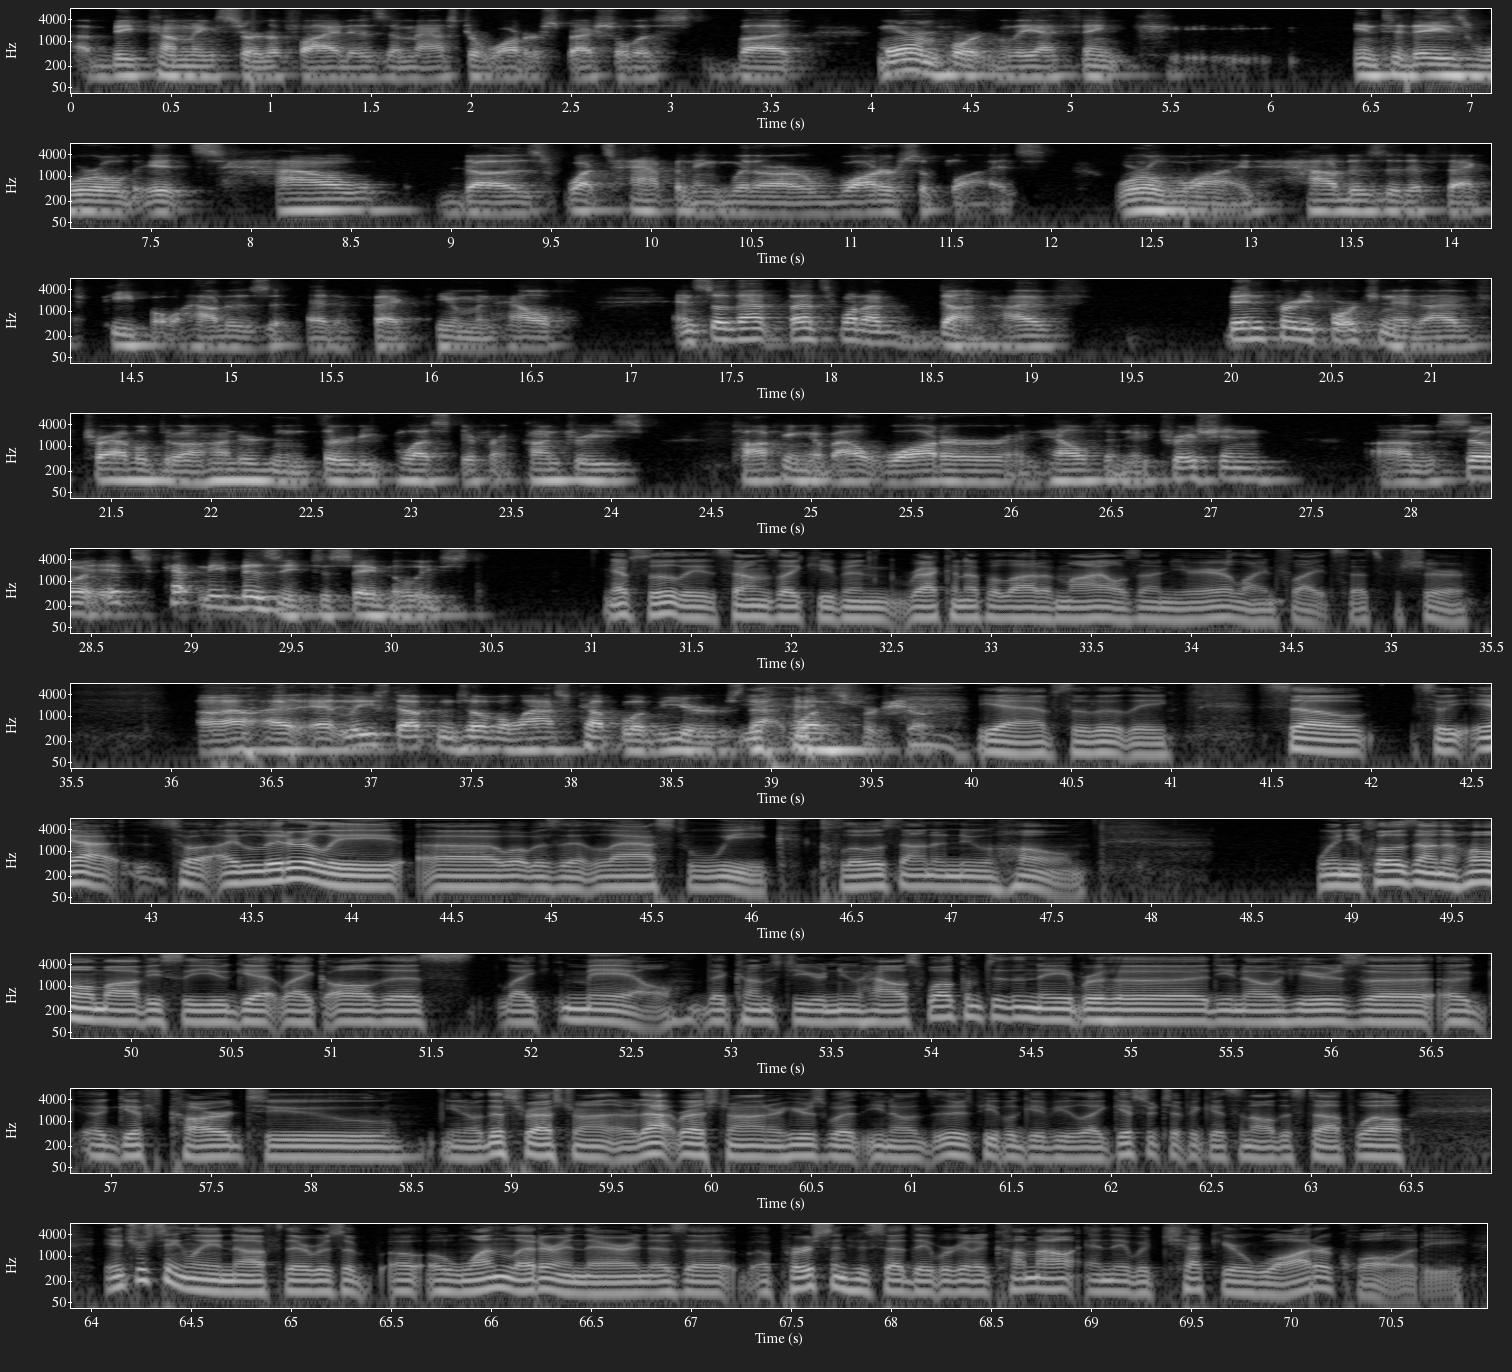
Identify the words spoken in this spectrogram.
uh, becoming certified as a master water specialist. But more importantly, I think in today's world, it's how does what's happening with our water supplies worldwide, how does it affect people? How does it affect human health? And so that that's what I've done. I've been pretty fortunate. I've traveled to 130 plus different countries talking about water and health and nutrition. Um, so it's kept me busy to say the least. Absolutely. It sounds like you've been racking up a lot of miles on your airline flights. That's for sure. Uh, at least up until the last couple of years, that yeah. was for sure. yeah, absolutely. So, so yeah, so I literally, uh, what was it, last week, closed on a new home. When you close on the home, obviously you get like all this like mail that comes to your new house. Welcome to the neighborhood. You know, here's a, a, a gift card to you know this restaurant or that restaurant, or here's what you know. There's people give you like gift certificates and all this stuff. Well interestingly enough, there was a, a, a, one letter in there, and there's a, a person who said they were going to come out and they would check your water quality.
